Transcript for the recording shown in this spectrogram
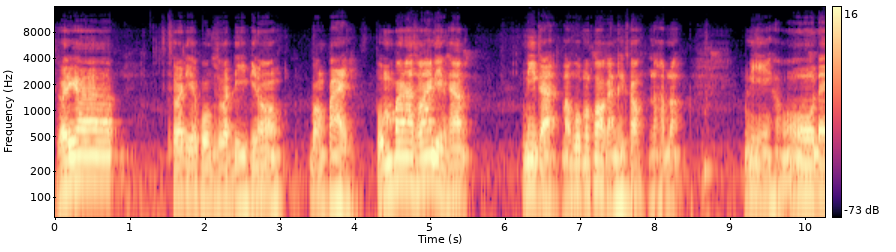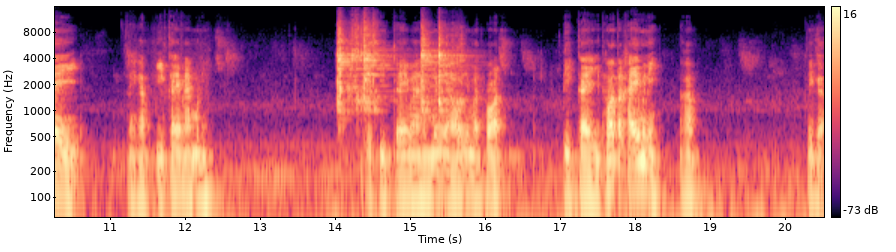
สวัสดีครับ สวัสดีครับผม สวัสดีพี่น้องบ้องไป ผมบานาสว่างดินครับ นี่ก็มาพบมาพ่อกันคือเขานะครับเนาะนี่เขาได้นะครับ ปีกไก่มาเมื่อนี้ได้ปีกไก่มาเมื่อนี้เอาจะมาทอด ปีกไก่ทอดตะไคร้มื่อนี้นะครับ นี่ก็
